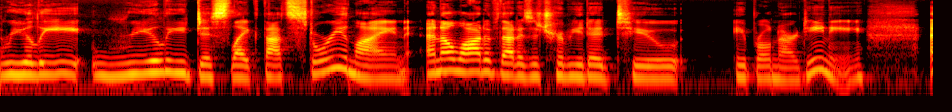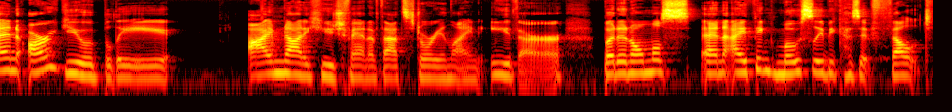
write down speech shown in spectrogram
really, really dislike that storyline. And a lot of that is attributed to April Nardini. And arguably, I'm not a huge fan of that storyline either, but it almost, and I think mostly because it felt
